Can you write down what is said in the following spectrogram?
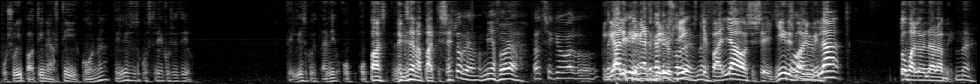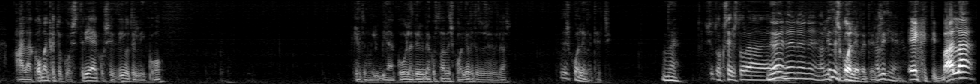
που σου είπα ότι είναι αυτή η εικόνα, τελείωσε το 23-22. Τελείωσε το 20. Δηλαδή ο, ο Πας δεν ξαναπάτησε. Αυτό βέβαια, μία φορά. Πάτησε και ο άλλο. Οι άλλοι 13, πήγαν στην 13 περιοχή, φορές, ναι. κεφαλιά όσοι σε γύρισμα, Όλοι, όλοι. εμβυλά, το βάλε ο Ελαραμπή. Ναι. Αλλά ακόμα και το 23-22 τελικό, για τον Ολυμπιακό, δηλαδή ο Ολυμπιακός θα δυσκολεύεται το Ζεδράς. Δεν δυσκολεύεται έτσι. Ναι. Εσύ το ξέρεις τώρα. Ναι, ναι, ναι, ναι, αλήθεια Δεν δυσκολεύεται είναι. έτσι. Αλήθεια είναι. Έχει την μπάλα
